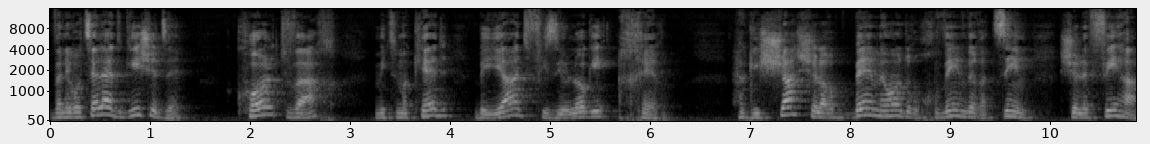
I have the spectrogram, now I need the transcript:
ואני רוצה להדגיש את זה. כל טווח מתמקד ביעד פיזיולוגי אחר. הגישה של הרבה מאוד רוכבים ורצים שלפיה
